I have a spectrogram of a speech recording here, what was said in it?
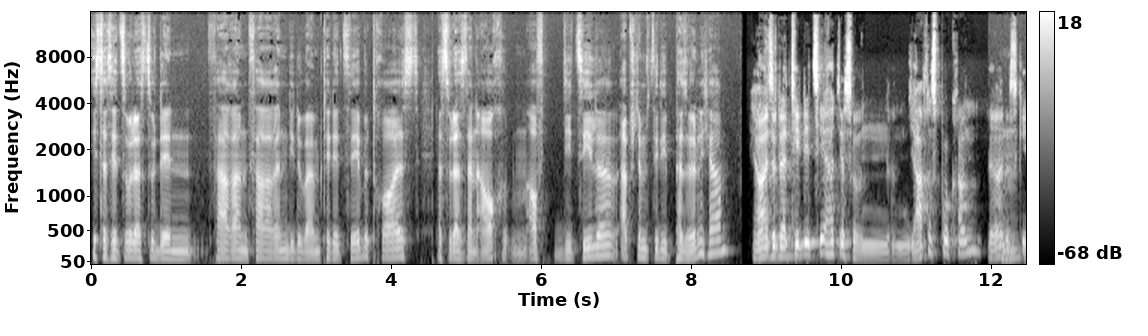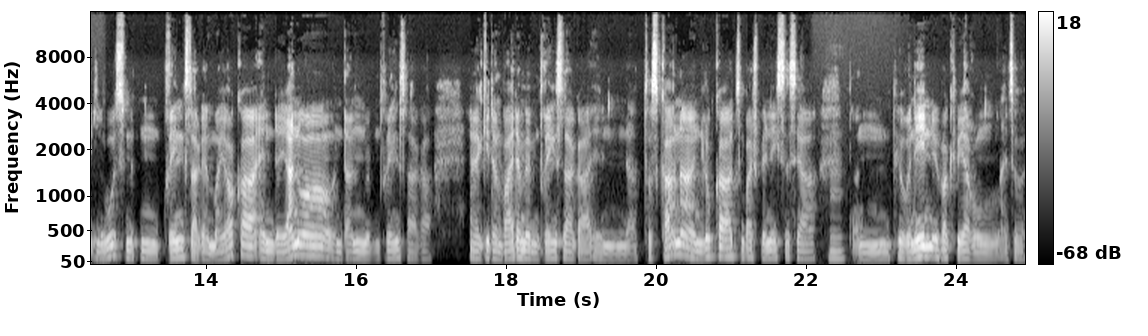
Ist das jetzt so, dass du den Fahrern, Fahrerinnen, die du beim TDC betreust, dass du das dann auch ähm, auf die Ziele abstimmst, die die persönlich haben? Ja, also der TDC hat ja so ein, ähm, Jahresprogramm. Ja, das Mhm. geht los mit einem Trainingslager in Mallorca Ende Januar und dann mit dem Trainingslager, geht dann weiter mit dem Trainingslager in der Toskana, in Lucca zum Beispiel nächstes Jahr, Mhm. dann Pyrenäenüberquerungen. Also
